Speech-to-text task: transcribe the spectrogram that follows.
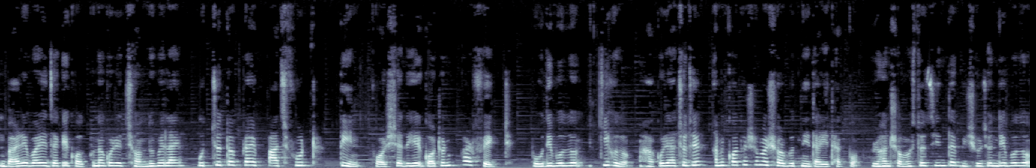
বারে বারে যাকে কল্পনা করে ছন্দ মেলায়, উচ্চতা প্রায় পাঁচ ফুট তিন, ফর্সা দেহের গঠন পারফেক্ট বৌদি বলল, কি হলো? হা করে আছো যে? আমি কত সময় শরবত নিয়ে দাঁড়িয়ে থাকব? রোহান সমস্ত চিন্তা বিসর্জন দিয়ে বলল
